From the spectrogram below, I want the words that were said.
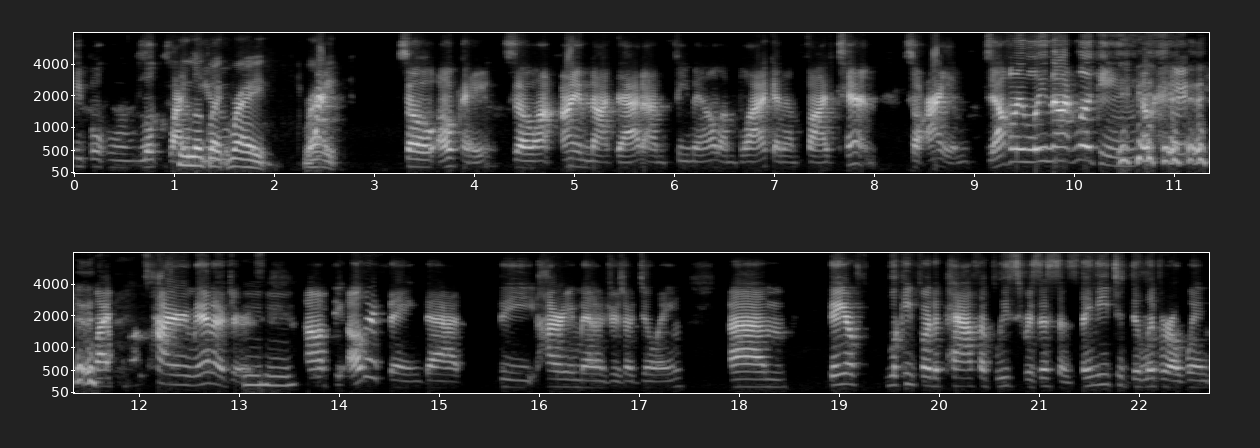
people who look like who look you. like right, right. right. So okay, so I, I am not that. I'm female. I'm black, and I'm five ten. So I am definitely not looking okay like hiring managers. Mm-hmm. Um, the other thing that the hiring managers are doing, um, they are looking for the path of least resistance. They need to deliver a win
